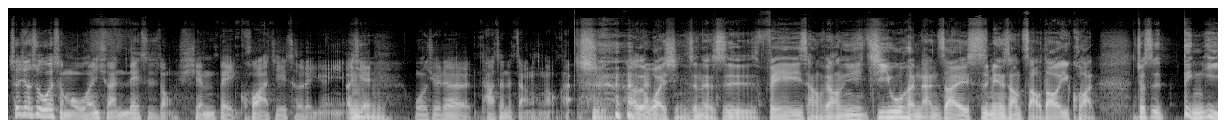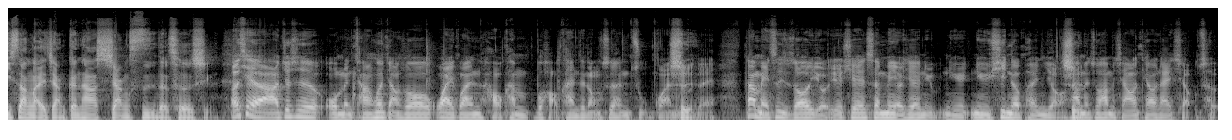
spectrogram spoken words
这就是为什么我很喜欢类似这种掀背跨界车的原因，而且。嗯我觉得它真的长得很好看，是它的外形真的是非常非常，你几乎很难在市面上找到一款就是定义上来讲跟它相似的车型。而且啊，就是我们常会讲说外观好看不好看这种是很主观的，对不对？但每次有时候有有些身边有些女女女性的朋友，他们说他们想要挑一台小车。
